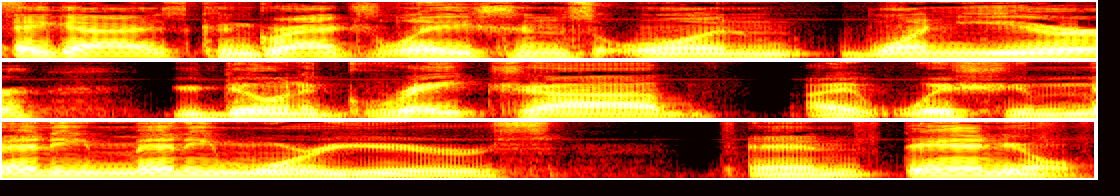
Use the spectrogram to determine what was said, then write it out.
Hey guys, congratulations on one year. You're doing a great job. I wish you many, many more years. And Daniel,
